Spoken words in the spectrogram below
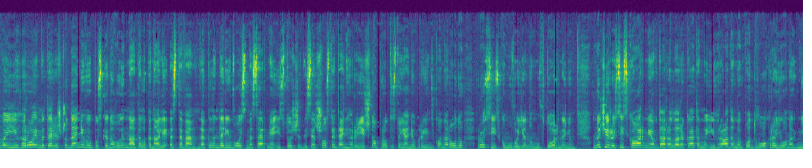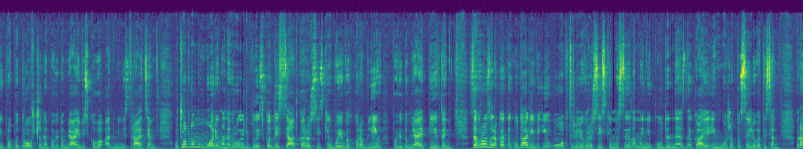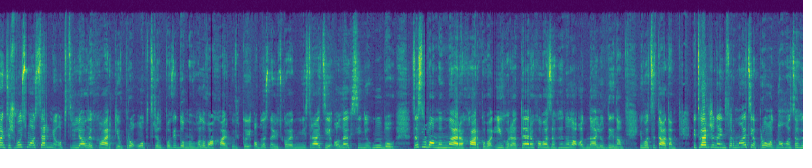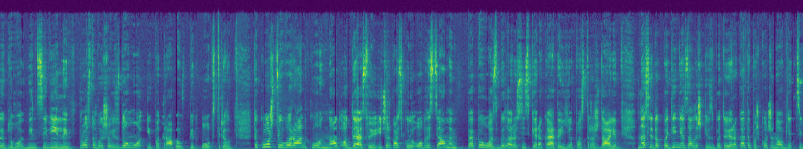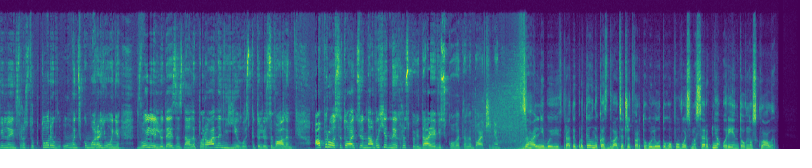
Слава її героям! В етері щоденні випуски новин на телеканалі СТВ. На календарі 8 серпня і 166-й день героїчного протистояння українського народу російському воєнному вторгненню. Вночі російська армія вдарила ракетами і градами по двох районах Дніпропетровщини. Повідомляє військова адміністрація. У Чорному морі маневрують близько десятка російських бойових кораблів. Повідомляє Південь. Загроза ракетних ударів і обстрілів російськими силами нікуди не зникає і може посилюватися. Вранці ж 8 серпня обстріляли Харків. Про обстріл повідомив голова Харківської обласної військової адміністрації Олег Сінігубов. За словами мера Харкова Ігоря Терехова, загинула одна людина. Його цитата: підтверджена інформація про одного загиблого. Він цивільний, просто вийшов із дому і потрапив під обстріл. Також цього ранку над Одесою і Черкаською областями ППО збила російські ракети. Є постраждалі. Внаслідок падіння залишків збитої ракети пошкоджено об'єкт цивільної інфраструктури в Уманському районі. Двоє людей зазнали поранень, їх госпіталізували. А про ситуацію на вихідних розповідає військове телебачення. Загальні бойові втрати противника з 24 лютого по 8 серпня орієнтовно склали.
